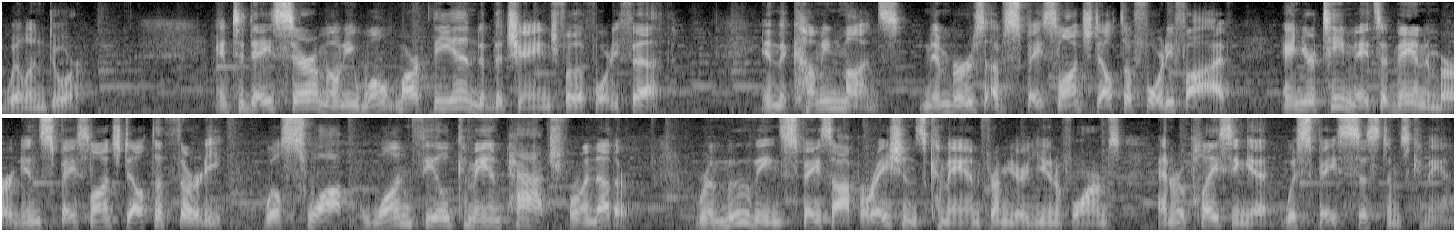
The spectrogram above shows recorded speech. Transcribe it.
will endure. And today's ceremony won't mark the end of the change for the 45th. In the coming months, members of Space Launch Delta 45 and your teammates at Vandenberg in Space Launch Delta 30 will swap one Field Command patch for another, removing Space Operations Command from your uniforms and replacing it with Space Systems Command.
